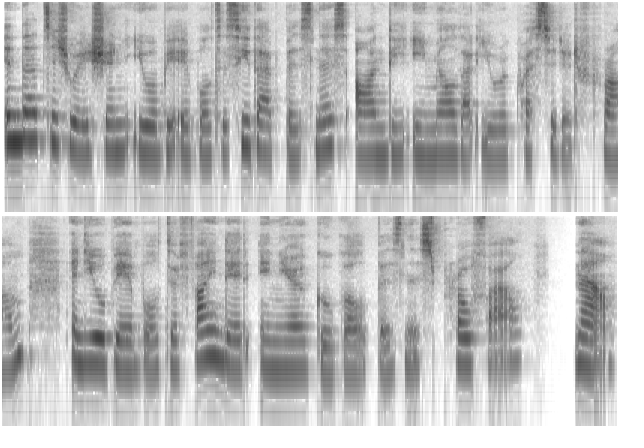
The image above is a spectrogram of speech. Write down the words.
in that situation, you will be able to see that business on the email that you requested it from, and you will be able to find it in your Google business profile. Now,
